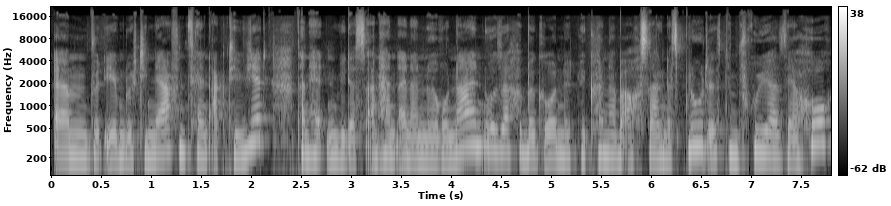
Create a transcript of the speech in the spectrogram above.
ähm, wird eben durch die Nerven Nervenzellen aktiviert, dann hätten wir das anhand einer neuronalen Ursache begründet. Wir können aber auch sagen, das Blut ist im Frühjahr sehr hoch,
